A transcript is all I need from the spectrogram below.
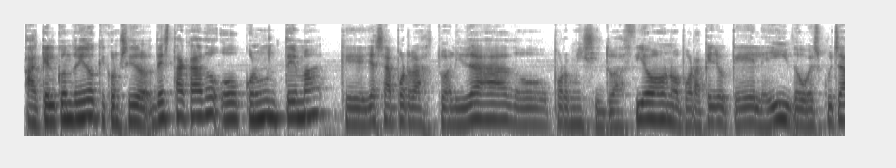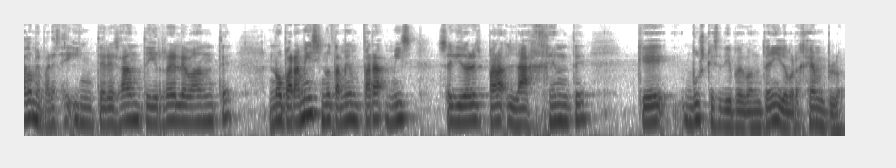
aquel contenido que considero destacado o con un tema que ya sea por la actualidad o por mi situación o por aquello que he leído o escuchado me parece interesante y relevante, no para mí, sino también para mis seguidores, para la gente que busque ese tipo de contenido. Por ejemplo,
